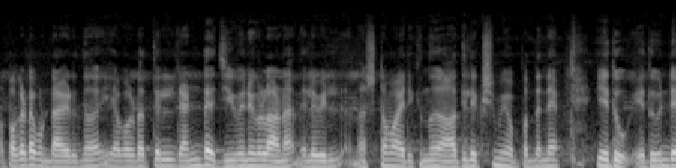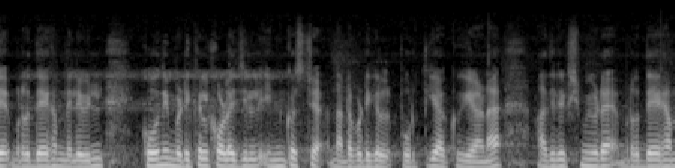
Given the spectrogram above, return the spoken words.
അപകടമുണ്ടായിരുന്നത്. ഈ അപകടത്തിൽ രണ്ട് ജീവനുകളാണ് നിലവിൽ നഷ്ടമായിരിക്കുന്നത്. ആദിലക്ഷ്മി ഒപ്പം തന്നെ യദു. യദുവിന്റെ മൃതദേഹം നിലവിൽ കോന്നി മെഡിക്കൽ കോളേജിൽ ഇൻക്വസ്റ്റ് നടപടികൾ പൂർത്തിയാക്കുകയാണ്. ആദിലക്ഷ്മിയുടെ മൃതദേഹം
